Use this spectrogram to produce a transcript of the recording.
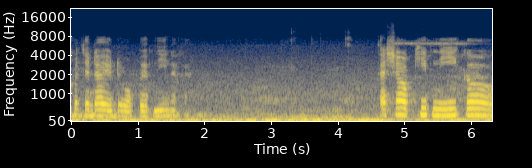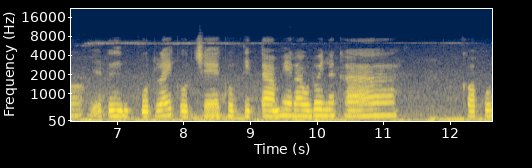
ก็จะได้ดอกแบบนี้นะคะ ถ้าชอบคลิปนี้ก็อย่าลืมกดไลค์กดแชร์กดติดตามให้เราด้วยนะคะ ขอบคุณ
